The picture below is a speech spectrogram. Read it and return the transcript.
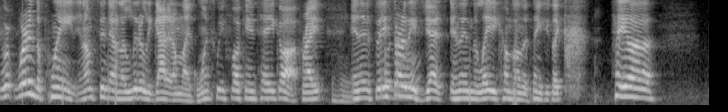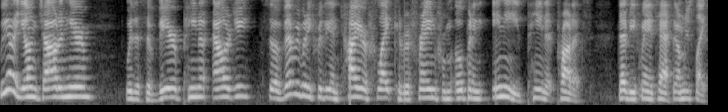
We're, we're in the plane, and I'm sitting down. I literally got it. I'm like, once we fucking take off, right? And then so they Oh, started no. these jets, and then the lady comes on the thing. She's like, "Hey, uh, we got a young child in here with a severe peanut allergy. So if everybody for the entire flight could refrain from opening any peanut products, that'd be fantastic." I'm just like,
